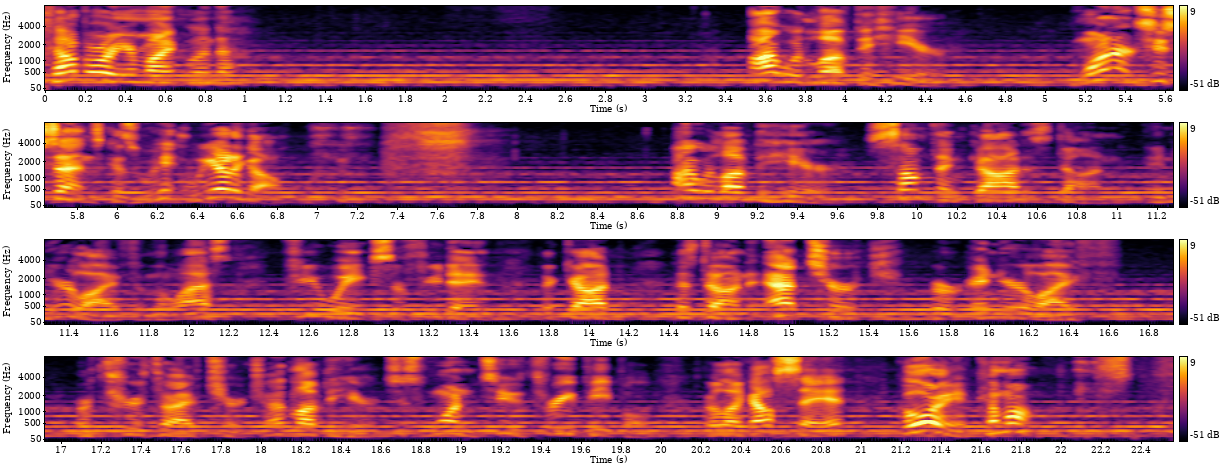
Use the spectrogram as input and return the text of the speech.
can I borrow your mic, Linda? I would love to hear one or two sentences because we, we got to go. I would love to hear something God has done in your life in the last few weeks or few days that God has done at church or in your life or through Thrive Church. I'd love to hear just one, two, three people who are like, I'll say it. Gloria, come on.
